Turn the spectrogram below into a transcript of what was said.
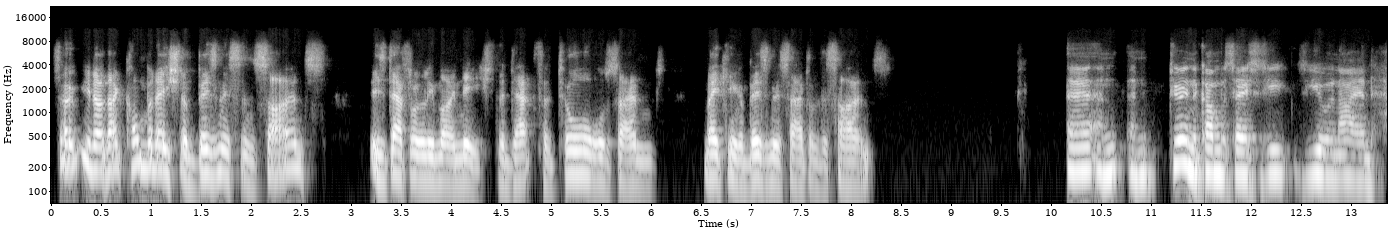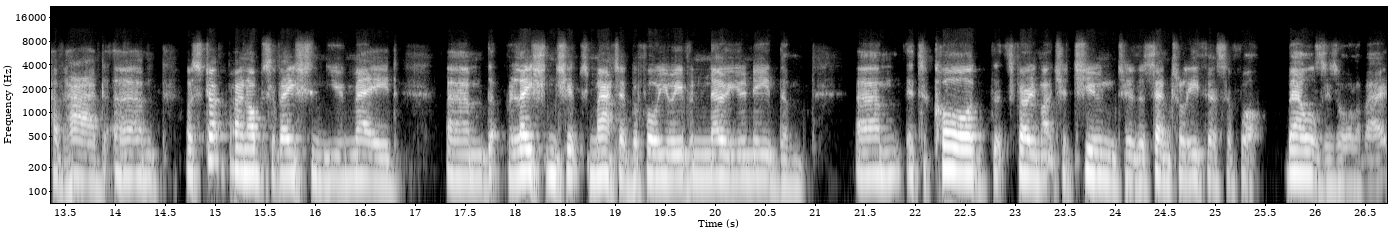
So, you know, that combination of business and science is definitely my niche the depth of tools and making a business out of the science. Uh, and, and during the conversations you, you and I have had, um, I was struck by an observation you made um, that relationships matter before you even know you need them. Um, it's a chord that's very much attuned to the central ethos of what BELS is all about.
